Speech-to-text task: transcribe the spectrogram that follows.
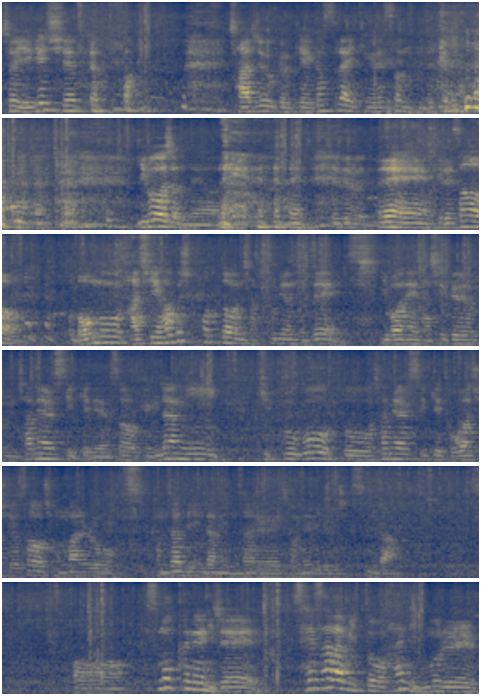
저 얘기해 주셔야 돼요. 자주 그렇게 가스라이팅을 했었는데 이루어졌네요. 제대로 했네. 네, 그래서 너무 다시 하고 싶었던 작품이었는데 이번에 다시금 참여할 수 있게 되어서 굉장히 기쁘고 또 참여할 수 있게 도와주셔서 정말로 감사드린다는 인사를 전해드리고 싶습니다. 어, 스모크는 이제 세 사람이 또 한 인물을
